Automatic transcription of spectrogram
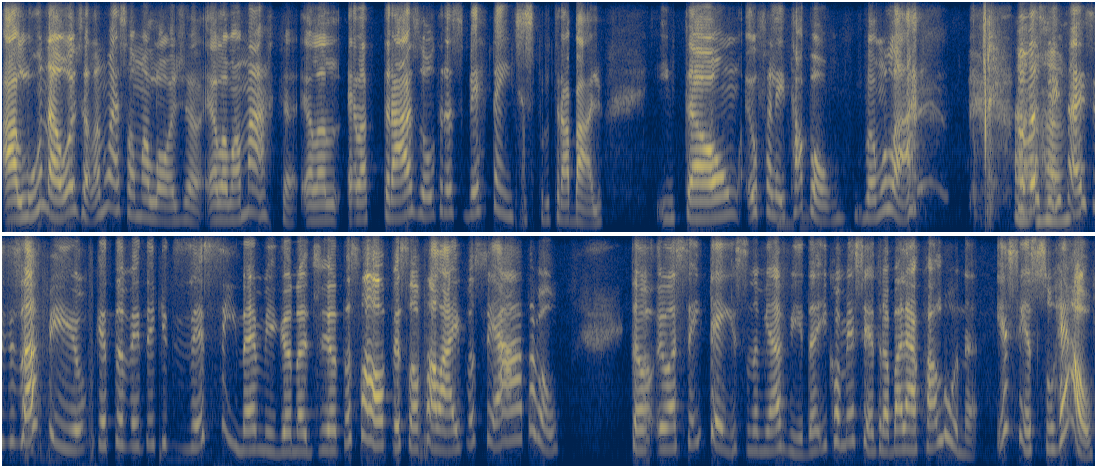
a Luna hoje, ela não é só uma loja, ela é uma marca. Ela, ela traz outras vertentes para o trabalho. Então, eu falei, tá bom, vamos lá. Vamos Aham. aceitar esse desafio, porque também tem que dizer sim, né, amiga? Não adianta só a pessoa falar e você, ah, tá bom. Então, eu aceitei isso na minha vida e comecei a trabalhar com a Luna. E assim, é surreal.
